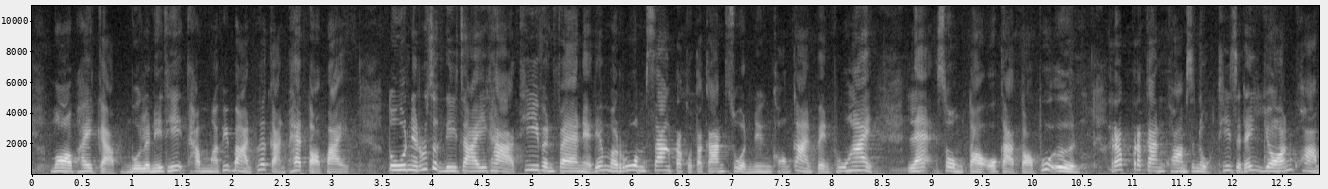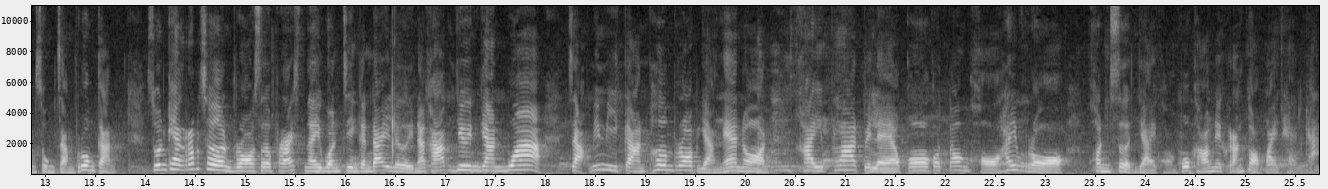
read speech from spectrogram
ๆ มอบให้กับมูลนิธิธรรมาภิบาลเพื่อการแพทย์ต่อไปตูนเนี่ยรู้สึกดีใจค่ะ ที่แฟนๆเนี่ยได้มาร่วมสร้างปรากฏการณ์ส่วนหนึ่งของการเป็นผู้ให้ และส่งต่อโอกาสต่อผู้อื่น รับประกันความสนุกที่จะได้ย้อนความทรงจำร่วมกัน ส่วนแขกรับเชิญรอเซอร์ไพรส์ในวันจริงกันได้เลยนะคะยืนยันว่าจะไม่มีการเพิ่มรอบอย่างแน่นอน ใครพลาดไปแล้วก็ก็ต้องขอให้รอคอนเสิร์ตใหญ่ของพวกเขาในครั้งต่อไปแทนค่ะ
